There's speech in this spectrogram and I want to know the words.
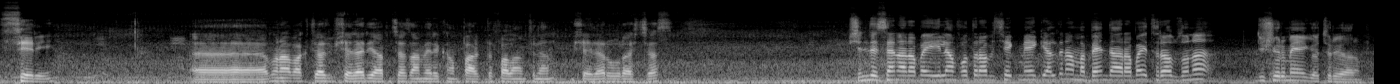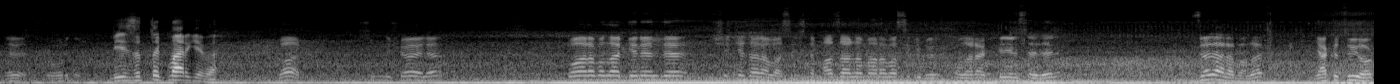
seri. Ee, buna bakacağız bir şeyler yapacağız. Amerikan Park'ta falan filan bir şeyler uğraşacağız. Şimdi sen arabaya ilan fotoğrafı çekmeye geldin ama ben de arabayı Trabzon'a düşürmeye götürüyorum. evet doğrudur. Bir zıtlık var gibi. Var. Şimdi şöyle. Bu arabalar genelde şirket arabası, işte pazarlama arabası gibi olarak bilinse de güzel arabalar. Yakıtı yok.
